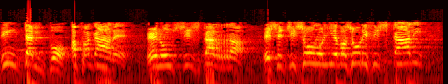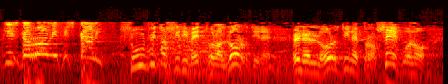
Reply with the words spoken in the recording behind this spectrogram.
in tempo, a pagare, e non si sgarra. E se ci sono gli evasori fiscali, gli sgarroni fiscali, subito si rimettono all'ordine, e nell'ordine proseguono,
